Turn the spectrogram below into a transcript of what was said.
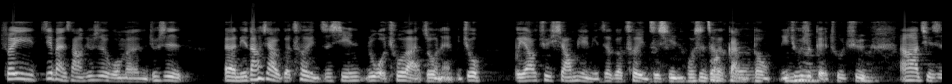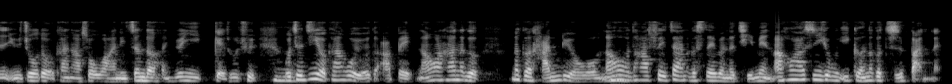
所以基本上就是我们就是，呃，你当下有个恻隐之心，如果出来之后呢，你就不要去消灭你这个恻隐之心或是这个感动，你就是嗯给出去。嗯那其实宇宙都有看到说，哇，你真的很愿意给出去。嗯。我曾经有看过有一个阿伯，然后他那个那个寒流哦，然后他睡在那个 seven 的前面，然后他是用一个那个纸板嘞，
